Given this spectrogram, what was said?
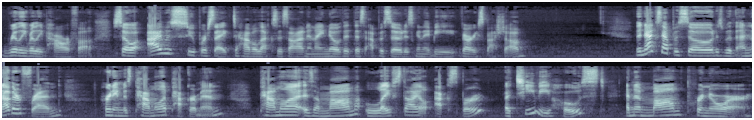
really, really powerful. So I was super psyched to have Alexis on, and I know that this episode is going to be very special. The next episode is with another friend. Her name is Pamela Peckerman. Pamela is a mom lifestyle expert, a TV host, and a mompreneur.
